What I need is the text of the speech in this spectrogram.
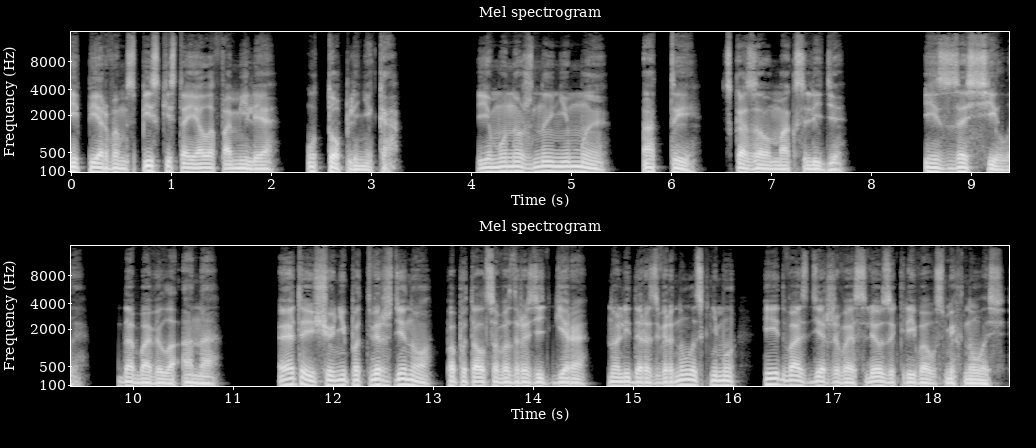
и первым в списке стояла фамилия утопленника. «Ему нужны не мы, а ты», — сказал Макс Лиде. «Из-за силы», — добавила она. «Это еще не подтверждено», — попытался возразить Гера, но Лида развернулась к нему и, едва сдерживая слезы, криво усмехнулась.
